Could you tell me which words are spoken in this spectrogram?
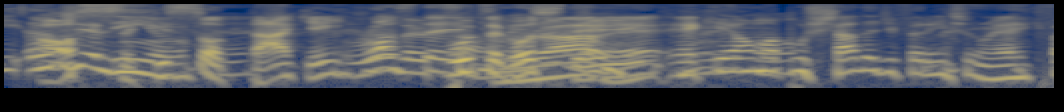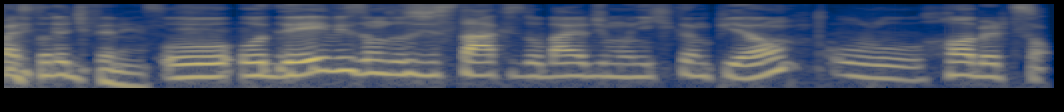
e Angelinho. Nossa, que sotaque, hein? Gostei. Putz, eu gostei, hein? É, é que é uma bom. puxada diferente no R que faz toda a diferença. O, o Davis, um dos destaques do Bayern de Munique campeão. O Robertson.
